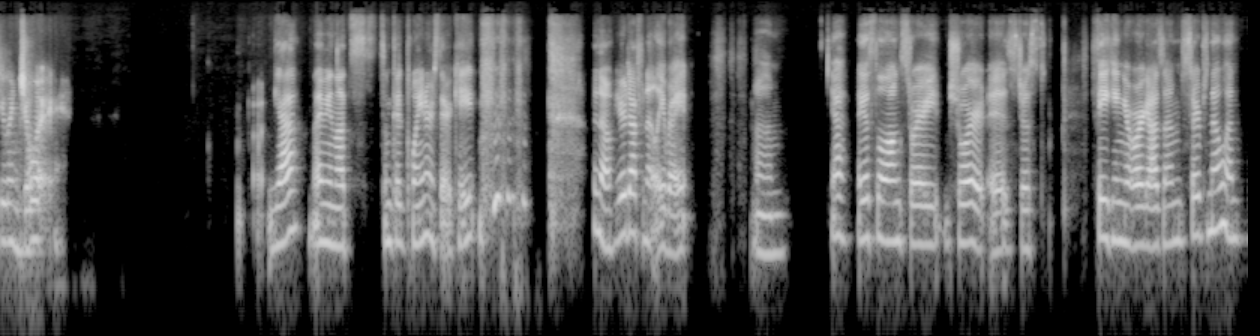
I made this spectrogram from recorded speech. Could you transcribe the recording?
to enjoy. Yeah. I mean, that's some good pointers there, Kate. but no, you're definitely right. Um, yeah, I guess the long story short is just faking your orgasm serves no one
